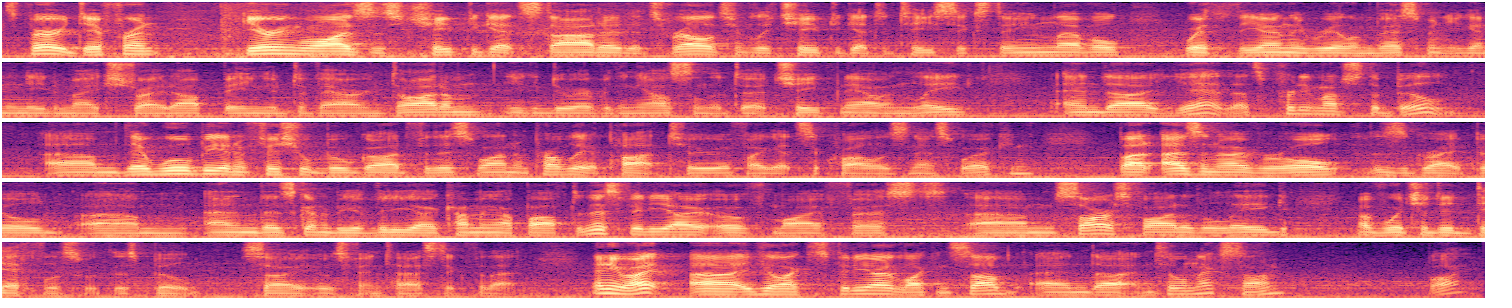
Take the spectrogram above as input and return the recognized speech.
It's very different. Gearing wise is cheap to get started. It's relatively cheap to get to T16 level with the only real investment you're going to need to make straight up being your Devouring Diadem. You can do everything else on the dirt cheap now in League. And uh, yeah, that's pretty much the build. Um, there will be an official build guide for this one and probably a part two if I get Saqawal's Nest working. But as an overall, this is a great build. Um, and there's going to be a video coming up after this video of my first um, Sirus fight of the League of which I did Deathless with this build. So it was fantastic for that. Anyway, uh, if you like this video, like and sub, and uh, until next time, bye.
